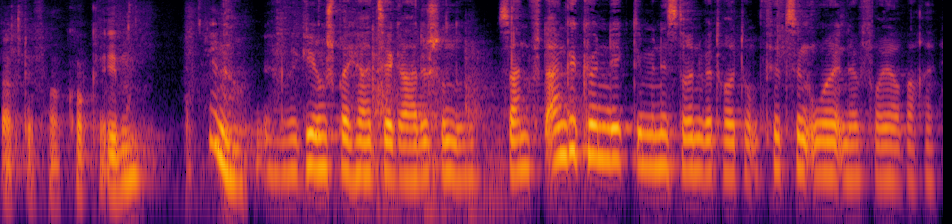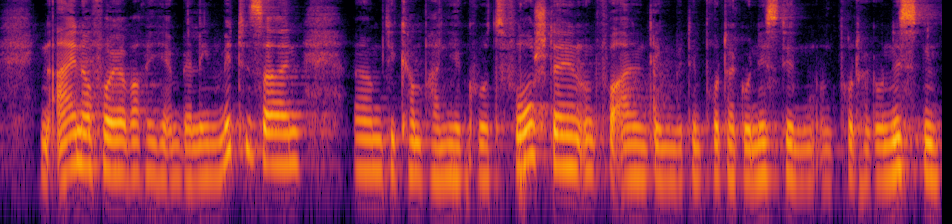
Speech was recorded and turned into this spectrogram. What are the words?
sagte Frau Kock eben. Genau, der Regierungssprecher hat es ja gerade schon so sanft angekündigt. Die Ministerin wird heute um 14 Uhr in der Feuerwache, in einer Feuerwache hier in Berlin Mitte sein, ähm, die Kampagne kurz vorstellen und vor allen Dingen mit den Protagonistinnen und Protagonisten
